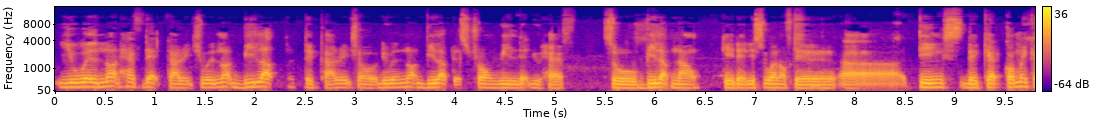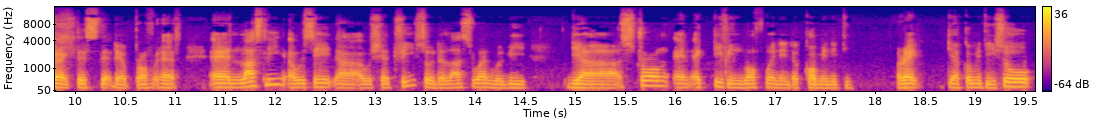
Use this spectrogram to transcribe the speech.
you will not have that courage. You will not build up the courage, or you will not build up the strong will that you have. So build up now. Okay, that is one of the uh, things, the common characters that the prophet has. And lastly, I would say uh, I will share three. So the last one will be their strong and active involvement in the community. All right, their community. So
